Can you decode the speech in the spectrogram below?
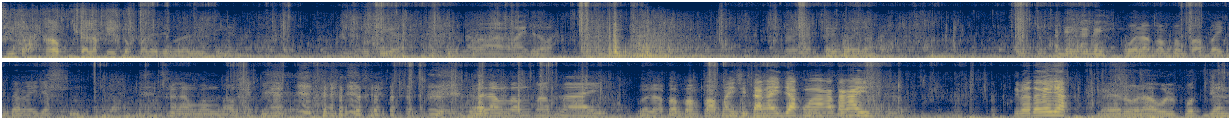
Dito. Oh, talakitok pala. Di pala lison yan. Puti yan. Dalawa mga kamay, dalawa. Tagayak tayo, tagayak. Agay-agay. Wala pang pampapay kita ngayon dyan. Walang pang papay. Walang pang papay. Wala pang pampapay si Tangay Jack mga katangay. Di ba Tangay Jack? Meron na ulpot dyan.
